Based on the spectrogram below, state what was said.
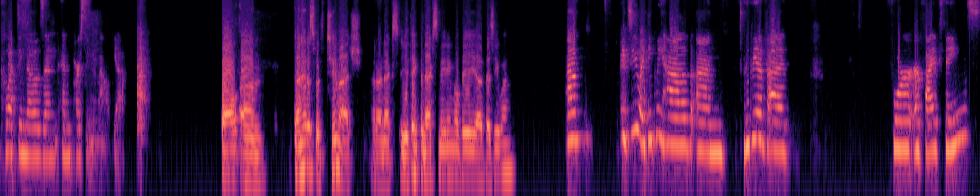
collecting those and, and parsing them out. Yeah. Well, um, don't hit us with too much at our next, you think the next meeting will be a busy one? Um, I do. I think we have, um, I think we have uh, four or five things.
